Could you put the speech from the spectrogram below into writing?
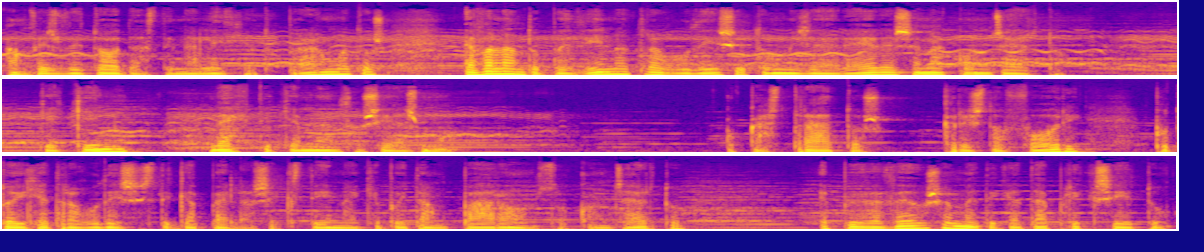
αμφισβητώντας την αλήθεια του πράγματος, έβαλαν το παιδί να τραγουδήσει το Μιζερέρε σε ένα κοντσέρτο και εκείνο δέχτηκε με ενθουσιασμό. Ο Καστράτος Κριστοφόρη, που το είχε τραγουδήσει στην καπέλα Σεξτίνα και που ήταν παρόν στο κοντσέρτο, επιβεβαίωσε με την κατάπληξή του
